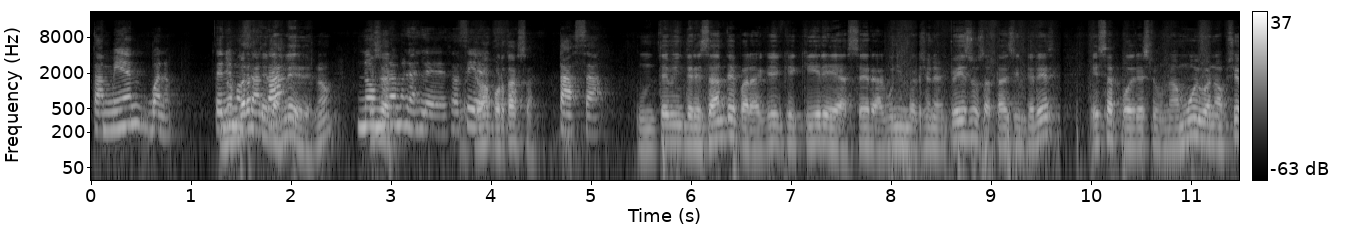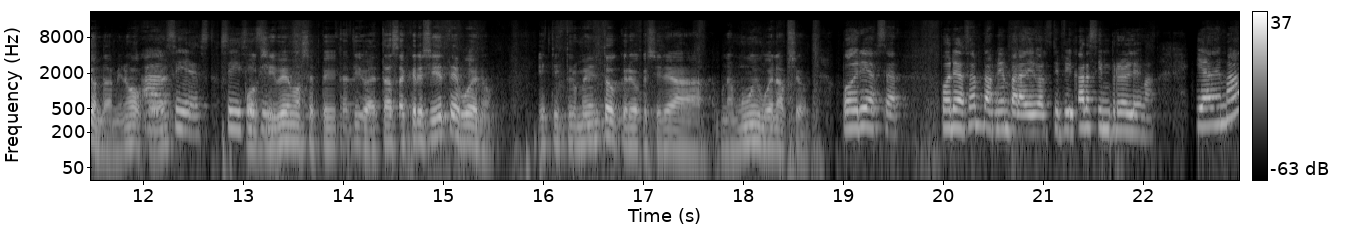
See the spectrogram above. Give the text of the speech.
También, bueno, tenemos Nombraste acá. las LEDs, ¿no? Nombramos Esa- las LEDs, así que es. por tasa. Tasa. Un tema interesante para aquel que quiere hacer alguna inversión en pesos a tasa de interés, esa podría ser una muy buena opción también, ojo. ¿eh? Así es. Sí, sí, Porque sí. si vemos expectativas de tasas crecientes, bueno, este instrumento creo que sería una muy buena opción. Podría ser. Podría ser también para diversificar sin problema. Y además,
